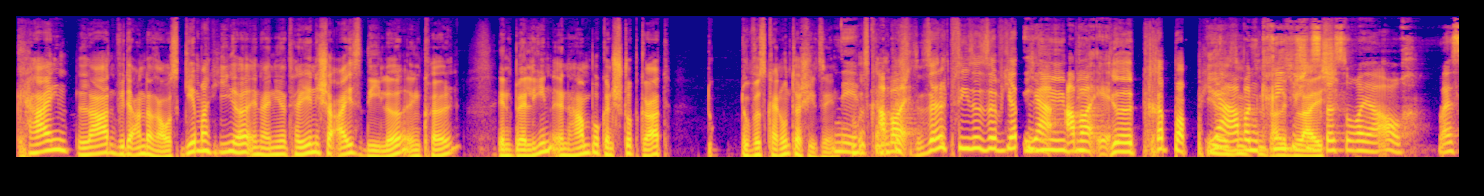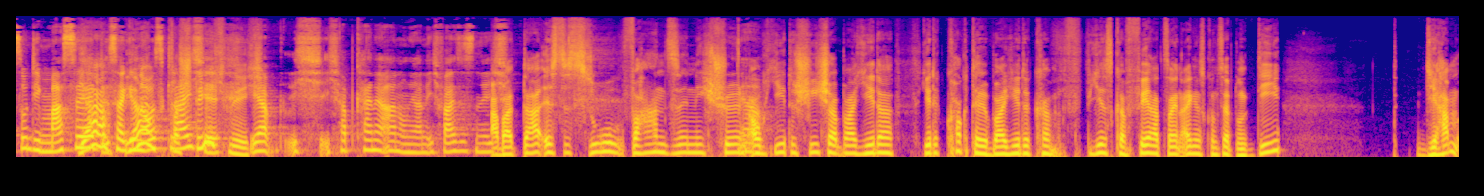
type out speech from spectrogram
kein Laden wie der andere aus. Geh mal hier in eine italienische Eisdiele in Köln, in Berlin, in Hamburg, in Stuttgart. Du, du wirst keinen Unterschied sehen. Nee, du wirst keinen aber- Unterschied sehen. Selbst diese Servietten, Ja, die, aber- die äh, Krepppapier ja, sind, aber ein griechisches. Restaurant ja auch. Weißt du, die Masse Ja, ist ja ja, genau das Gleiche. ich nicht. Ja, ich, ich habe keine Ahnung, Jan, ich weiß es nicht. Aber da ist es so wahnsinnig schön. Ja. Auch jede Shisha-Bar, jeder, jede Cocktailbar, jede jedes Café hat sein eigenes Konzept. Und die, die haben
